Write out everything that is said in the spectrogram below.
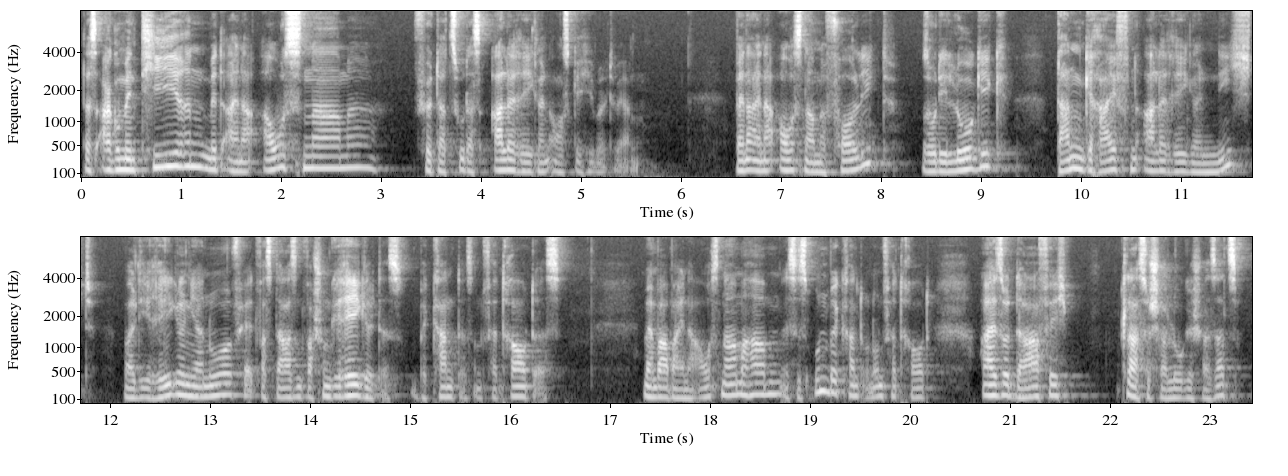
Das Argumentieren mit einer Ausnahme führt dazu, dass alle Regeln ausgehebelt werden. Wenn eine Ausnahme vorliegt, so die Logik, dann greifen alle Regeln nicht, weil die Regeln ja nur für etwas da sind, was schon geregelt ist, bekannt ist und vertraut ist. Wenn wir aber eine Ausnahme haben, ist es unbekannt und unvertraut, also darf ich, klassischer logischer Satz,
